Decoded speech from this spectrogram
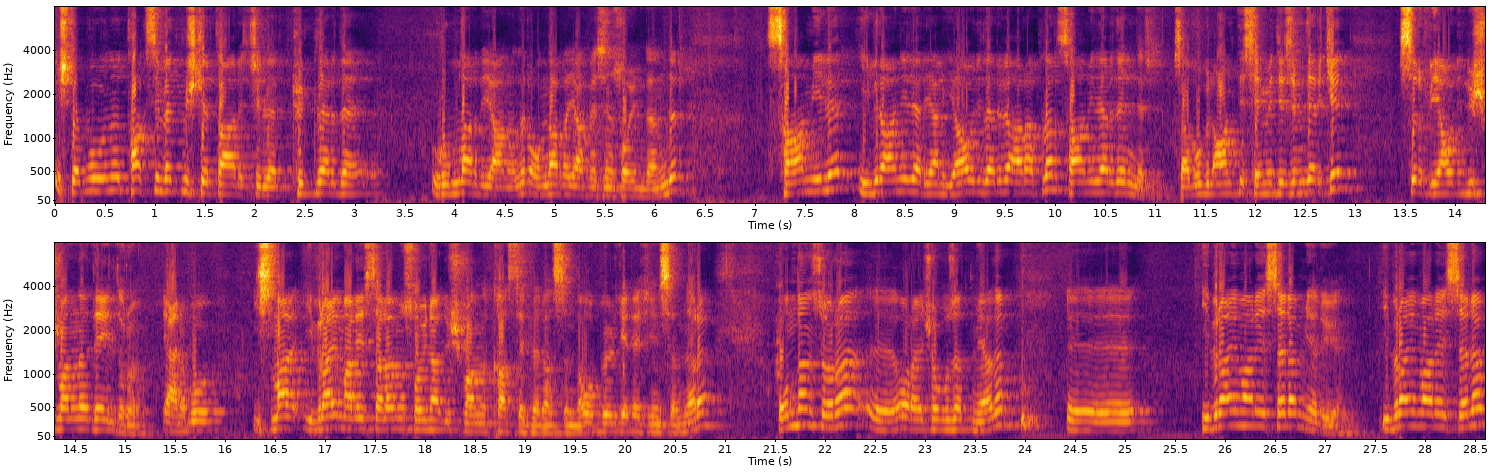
İşte bunu taksim etmiştir tarihçiler. Türkler de Rumlar diye anılır. Onlar da Yahves'in soyundandır. Samiler, İbraniler yani Yahudiler ve Araplar Samilerdendir. Mesela bugün antisemitizm derken sırf Yahudi düşmanlığı değildir o. Yani bu İsmail, İbrahim Aleyhisselam'ın soyuna düşmanlık kastedilir aslında o bölgedeki insanlara. Ondan sonra e, orayı çok uzatmayalım. E, İbrahim Aleyhisselam geliyor. İbrahim Aleyhisselam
